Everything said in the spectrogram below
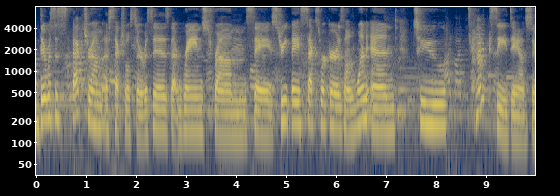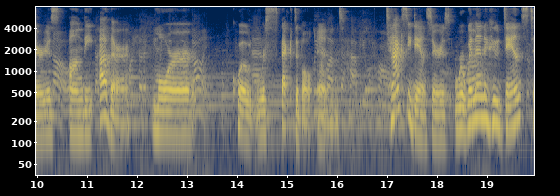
there was a spectrum of sexual services that ranged from, say, street based sex workers on one end to taxi dancers on the other, more, quote, respectable end. Taxi dancers were women who danced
